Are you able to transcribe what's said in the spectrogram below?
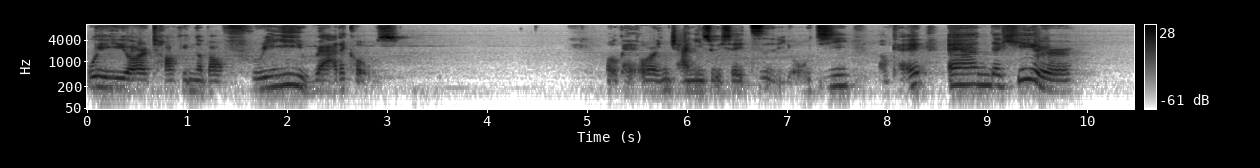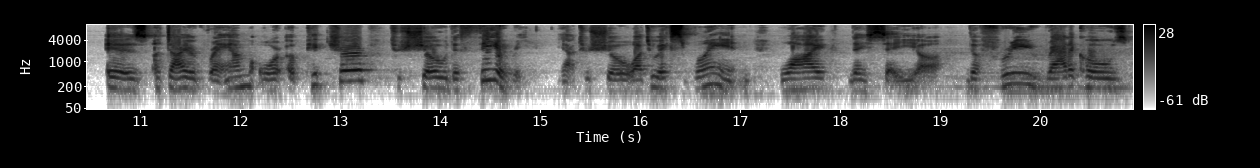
we are talking about free radicals. Okay, or in Chinese we say 自由基. Okay, and here is a diagram or a picture to show the theory. Yeah, to show, uh, to explain why they say uh, the free radicals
